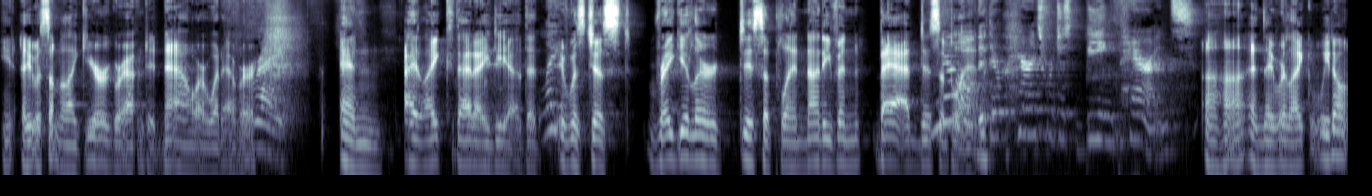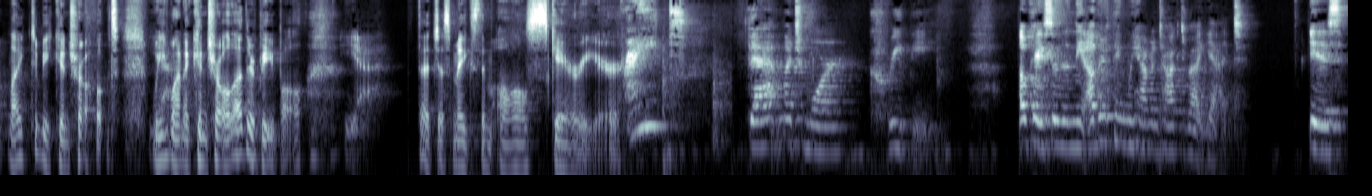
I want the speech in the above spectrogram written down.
it was something like you're grounded now or whatever. Right. And I like that idea that Like- it was just regular discipline, not even bad discipline. that their parents were just being parents. uh huh. And they were like, we don't like to be controlled. We Yeah. want to control other people. Yeah. That just makes them all scarier. Right? That much more creepy. Okay, so then the other thing we haven't talked about yet is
